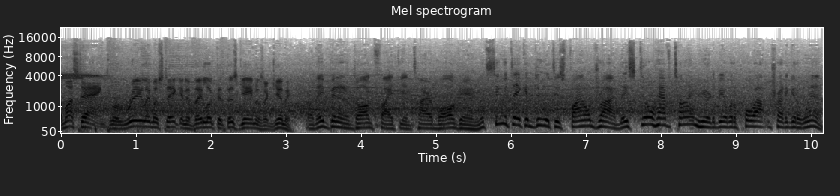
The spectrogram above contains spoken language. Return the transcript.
The Mustangs were really mistaken if they looked at this game as a gimme. Well, they've been in a dogfight the entire ball game. Let's see what they can do with this final drive. They still have time here to be able to pull out and try to get a win.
